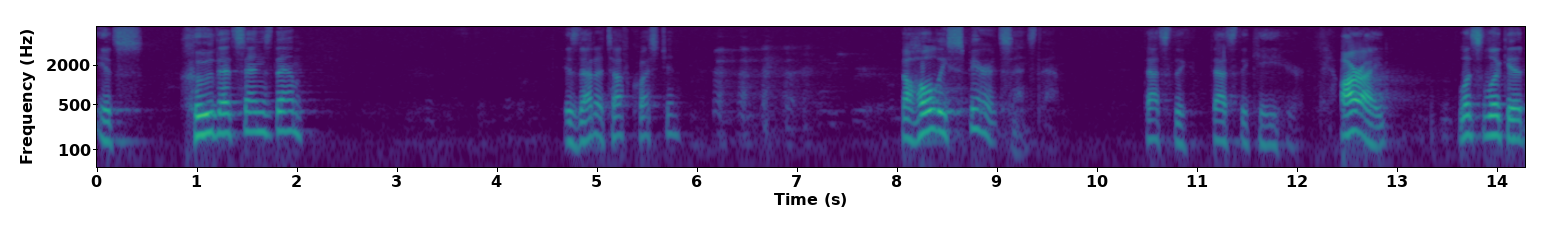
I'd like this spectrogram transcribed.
It's who that sends them? Is that a tough question? The Holy Spirit sends them. That's the, that's the key here. All right, let's look at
